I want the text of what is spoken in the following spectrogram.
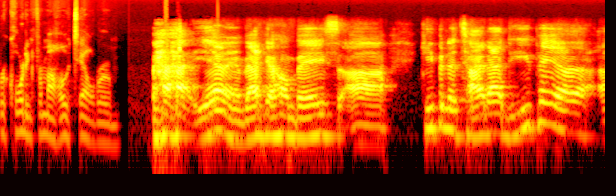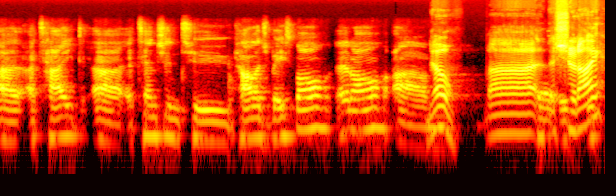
recording from a hotel room? yeah, man, back at home base. Uh, keeping a tight eye. Do you pay a, a, a tight uh, attention to college baseball at all? Um, no. Uh, should I?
